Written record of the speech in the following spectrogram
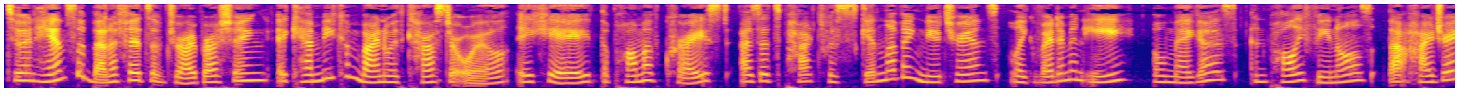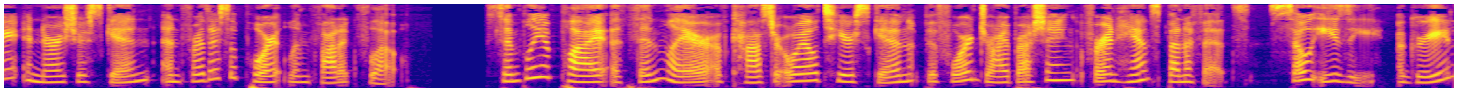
To enhance the benefits of dry brushing, it can be combined with castor oil, aka the Palma Christi, as it's packed with skin loving nutrients like vitamin E, omegas, and polyphenols that hydrate and nourish your skin and further support lymphatic flow. Simply apply a thin layer of castor oil to your skin before dry brushing for enhanced benefits. So easy, agreed?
